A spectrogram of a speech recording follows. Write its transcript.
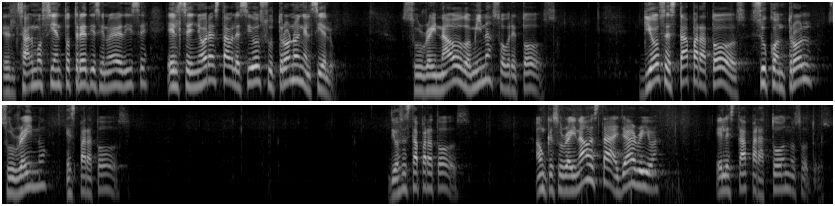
El Salmo 103, 19 dice, el Señor ha establecido su trono en el cielo, su reinado domina sobre todos. Dios está para todos, su control, su reino es para todos. Dios está para todos. Aunque su reinado está allá arriba, Él está para todos nosotros.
